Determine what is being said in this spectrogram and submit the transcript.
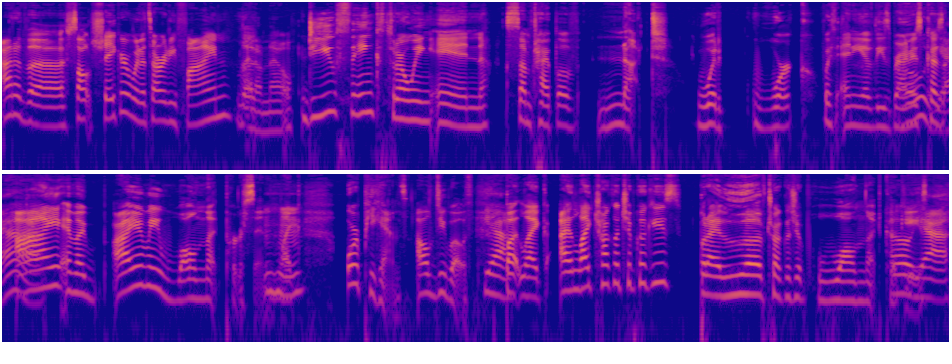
out of the salt shaker when it's already fine, I don't know. Do you think throwing in some type of nut would work with any of these brownies? Oh, Because yeah. I am a I am a walnut person, mm-hmm. like or pecans. I'll do both. Yeah. But like I like chocolate chip cookies. But I love chocolate chip walnut oh, cookies. Oh, yeah.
